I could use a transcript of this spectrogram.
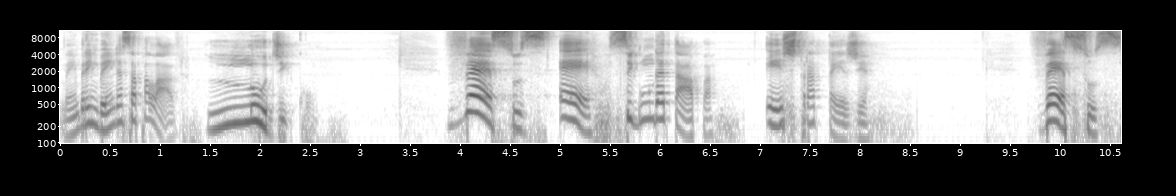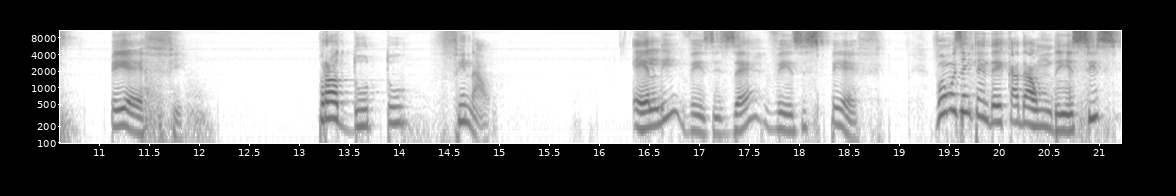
Lembrem bem dessa palavra. Lúdico. Versus é, segunda etapa, estratégia. Versus PF, produto final. L vezes E vezes PF. Vamos entender cada um desses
